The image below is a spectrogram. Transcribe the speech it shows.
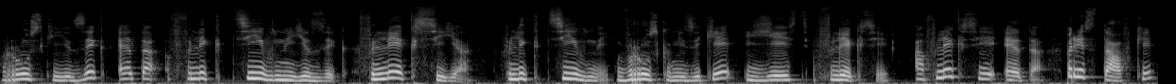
русский язык это флективный язык, флексия, флективный. В русском языке есть флексии, а флексии это приставки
